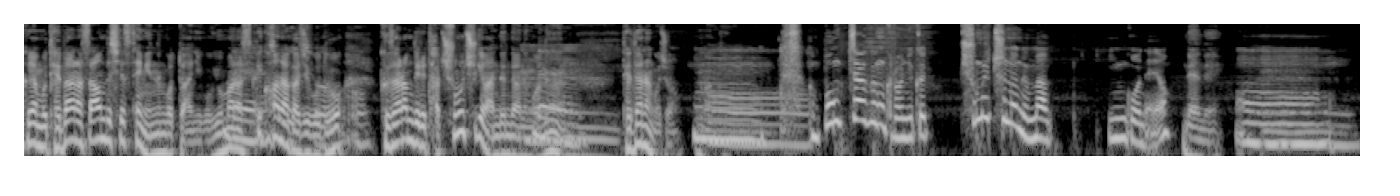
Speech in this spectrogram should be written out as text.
그냥 뭐 대단한 사운드 시스템이 있는 것도 아니고 요만한 네, 스피커 하나 그렇죠. 가지고도 그렇죠. 그 사람들이 다 춤을 추게 만든다는 거는 대단한 거죠. 음. 그럼 뽕짝은 그러니까 춤을 추는 음악인 거네요. 네네. 음.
